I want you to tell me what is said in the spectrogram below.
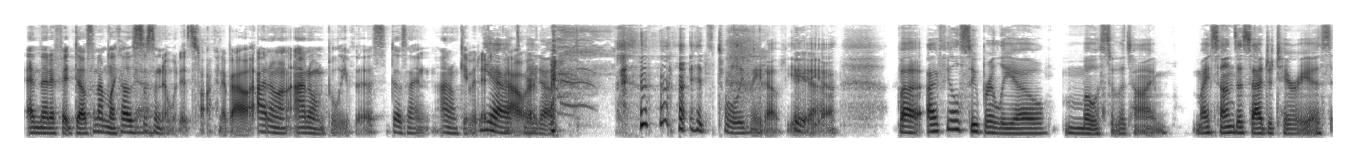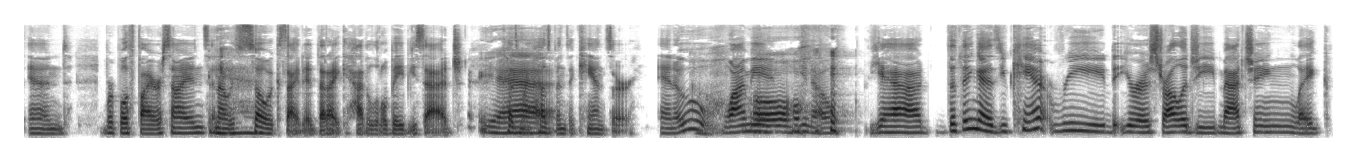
And then if it doesn't, I'm like, oh, this yeah. doesn't know what it's talking about. I don't I don't believe this. It doesn't I don't give it any yeah, power. It's made up. it's totally made up. Yeah, yeah, yeah. But I feel super Leo most of the time. My son's a Sagittarius and we're both fire signs. And. I was so excited that I had a little baby Sag. Yeah. Because my husband's a Cancer. And oh, well, I mean, oh. you know, Yeah. The thing is, you can't read your astrology matching like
